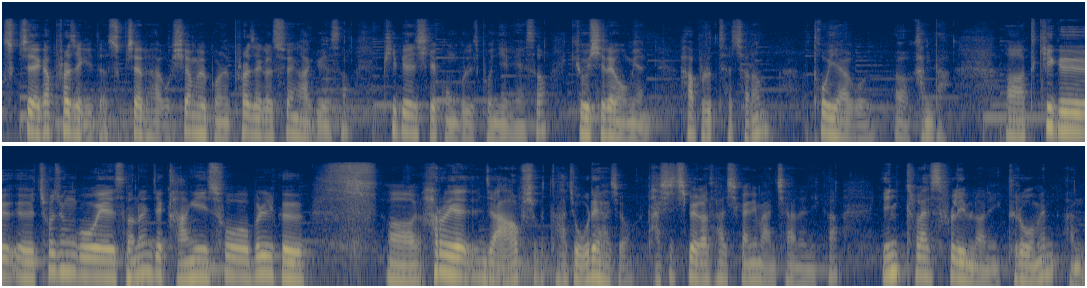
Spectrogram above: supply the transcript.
숙제가 프로젝트이죠. 숙제를 하고 시험을 보는 프로젝트를 수행하기 위해서 PBL식의 공부를 본인이 해서 교실에 오면 하브루타처럼 토의하고 어, 간다. 어, 특히 그 어, 초중고에서는 이제 강의 수업을 그 어, 하루에 이제 9시부터 아주 오래 하죠. 다시 집에 가서 할 시간이 많지 않으니까 in class flip learning 들어오면 한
